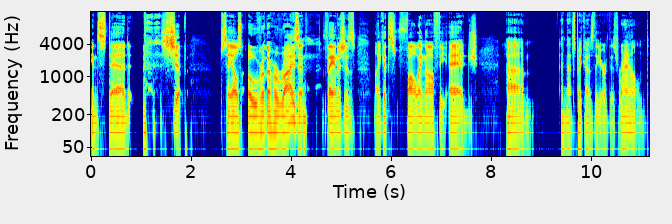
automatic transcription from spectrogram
Instead, the ship sails over the horizon, vanishes like it's falling off the edge. Um, and that's because the Earth is round.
